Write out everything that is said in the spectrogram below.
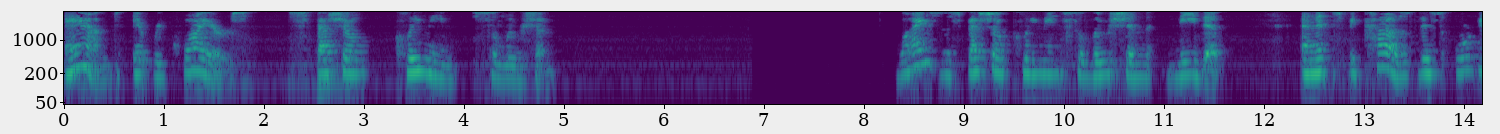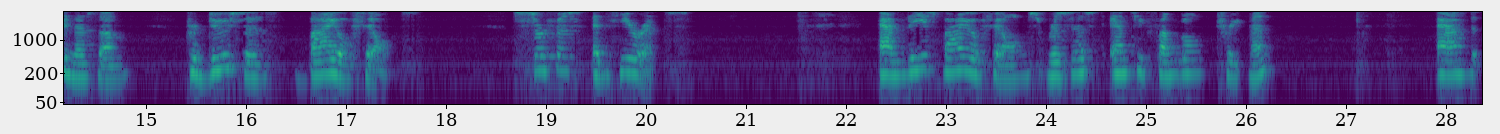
and it requires special cleaning solution. Why is the special cleaning solution needed? And it's because this organism produces biofilms, surface adherents, and these biofilms resist antifungal treatment and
